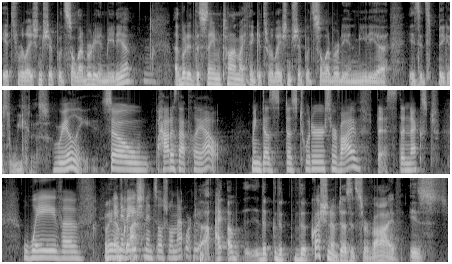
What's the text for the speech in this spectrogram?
its relationship with celebrity and media. Mm. Uh, but at the same time, I think its relationship with celebrity and media is its biggest weakness. Really? So, how does that play out? I mean, does does Twitter survive this? The next wave of I mean, innovation in social networking. I, uh, the, the the question of does it survive is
